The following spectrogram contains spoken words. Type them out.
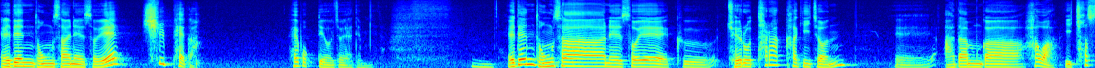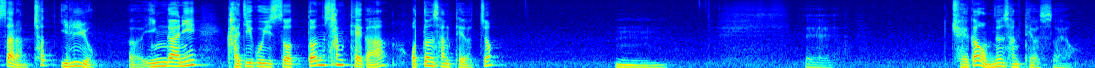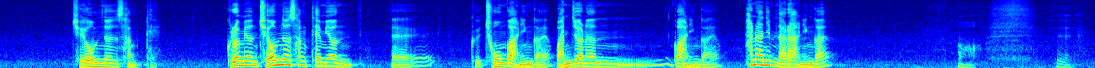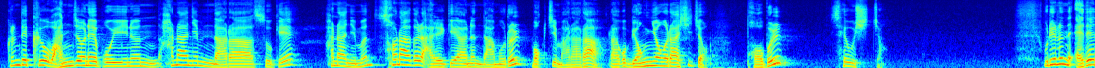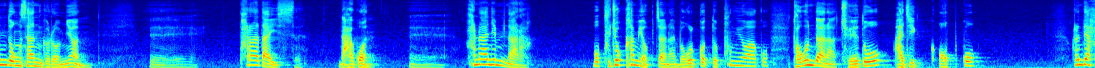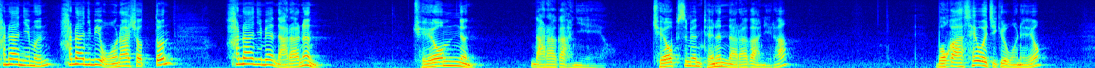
에덴 동산에서의 실패가 회복되어져야 됩니다. 음, 에덴 동산에서의 그 죄로 타락하기 전 예, 아담과 하와 이 첫사람 첫 인류 어, 인간이 가지고 있었던 상태가 어떤 상태였죠? 음, 예, 죄가 없는 상태였어요. 죄 없는 상태. 그러면 죄 없는 상태면 에, 그 좋은 거 아닌가요? 완전한 거 아닌가요? 하나님 나라 아닌가요? 어, 예. 그런데 그 완전해 보이는 하나님 나라 속에 하나님은 선악을 알게 하는 나무를 먹지 말아라 라고 명령을 하시죠 법을 세우시죠 우리는 에덴 동산 그러면 에, 파라다이스 낙원 에, 하나님 나라 뭐 부족함이 없잖아요 먹을 것도 풍요하고 더군다나 죄도 아직 없고. 그런데 하나님은 하나님이 원하셨던 하나님의 나라는 죄 없는 나라가 아니에요. 죄 없으면 되는 나라가 아니라 뭐가 세워지길 원해요?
